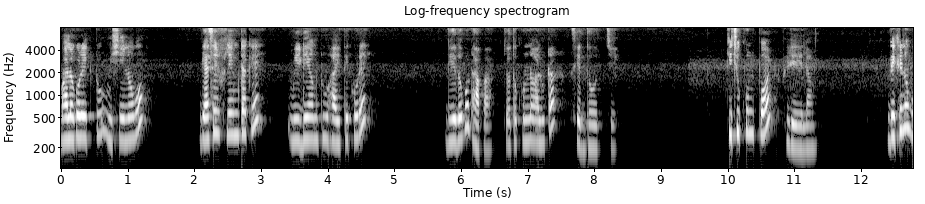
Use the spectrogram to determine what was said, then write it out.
ভালো করে একটু মিশিয়ে নেব। গ্যাসের ফ্লেমটাকে মিডিয়াম টু হাইতে করে দিয়ে দেবো ঢাকা। যতক্ষণ না আলুটা সেদ্ধ হচ্ছে। কিছুক্ষণ পর ফিরে এলাম। দেখে নেব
